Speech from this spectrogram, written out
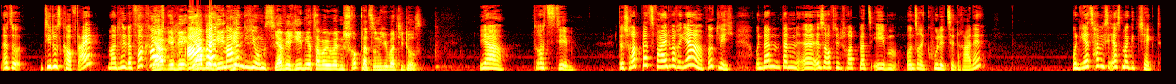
Also, Titus kauft ein, Mathilda verkauft, Ja, wir, wir, ja, Arbeit wir reden, machen wir, die Jungs. Ja, wir reden jetzt aber über den Schrottplatz und nicht über Titus. Ja, trotzdem. Der Schrottplatz war einfach, ja, wirklich. Und dann, dann äh, ist auf dem Schrottplatz eben unsere coole Zentrale. Und jetzt habe ich es erstmal gecheckt,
